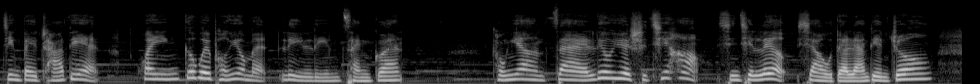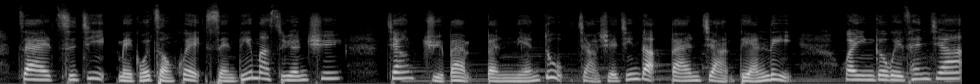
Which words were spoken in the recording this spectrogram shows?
敬备茶点。欢迎各位朋友们莅临参观。同样在六月十七号星期六下午的两点钟，在慈济美国总会 San Dimas 园区将举办本年度奖学金的颁奖典礼。欢迎各位参加，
